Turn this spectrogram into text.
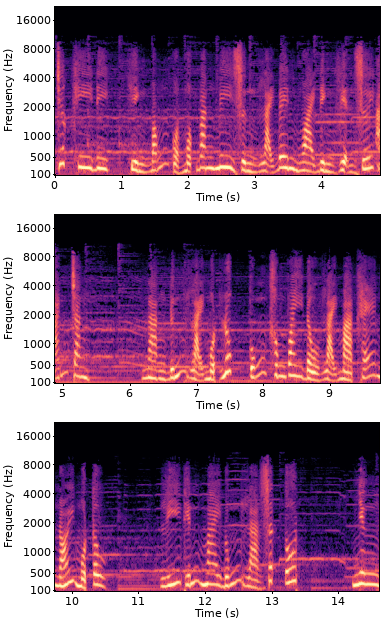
Trước khi đi, hình bóng của một băng mi dừng lại bên ngoài đình viện dưới ánh trăng. Nàng đứng lại một lúc cũng không quay đầu lại mà khẽ nói một câu. Lý Thiến Mai đúng là rất tốt. Nhưng,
